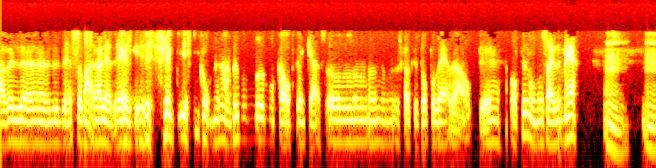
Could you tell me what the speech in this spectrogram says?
er vel uh, det, som er av ledige helger frem til giften kommer, er vel bo- boka opp, tenker jeg. Så du skal ikke stå på det. Det er alltid, alltid noen å seile med. Mm, mm.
